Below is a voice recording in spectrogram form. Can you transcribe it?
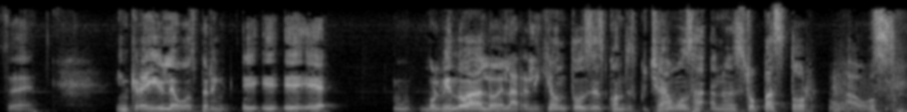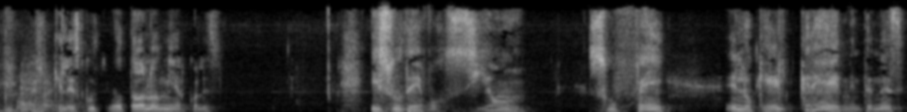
Sí. Increíble vos, pero eh, volviendo a lo de la religión, entonces cuando escuchamos a, nuestro pastor, a vos, que le escucho todos los miércoles, y su devoción, su fe en lo que él cree, ¿me entiendes?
